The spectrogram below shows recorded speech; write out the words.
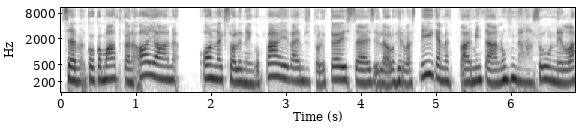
sen koko matkan ajan onneksi oli niin kuin päivä, ihmiset oli töissä ja sillä ei ollut hirveästi liikennettä tai mitään Nummelan suunnilla.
